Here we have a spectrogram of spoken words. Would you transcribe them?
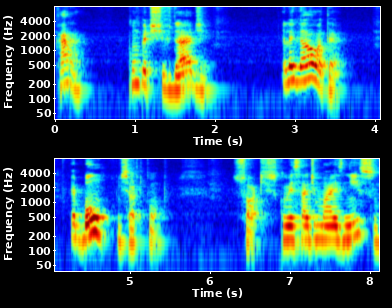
Cara, competitividade é legal até é bom em certo ponto. Só que se começar demais nisso,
